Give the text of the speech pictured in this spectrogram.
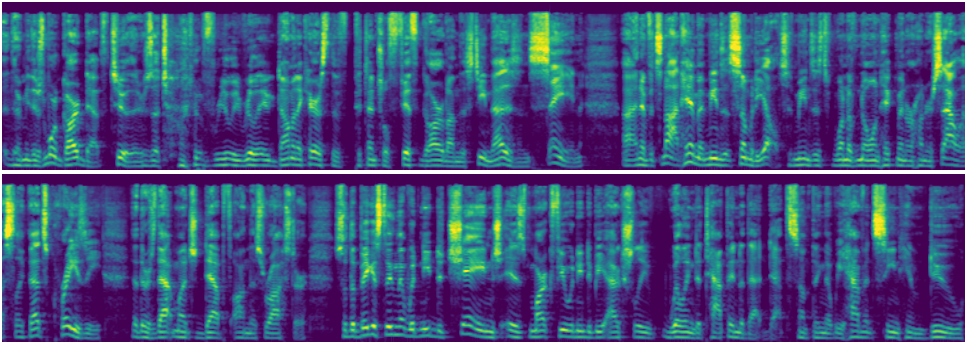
I mean, there's more guard depth too. There's a ton of really, really Dominic Harris, the potential fifth guard on this team. That is insane. Uh, and if it's not him, it means it's somebody else. It means it's one of Nolan Hickman or Hunter Sallis. Like that's crazy that there's that much depth on this roster. So the biggest thing that would need to change is Mark Few would need to be actually willing to tap into that depth, something that we haven't seen him do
